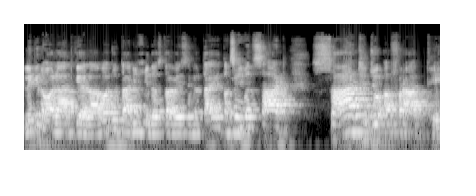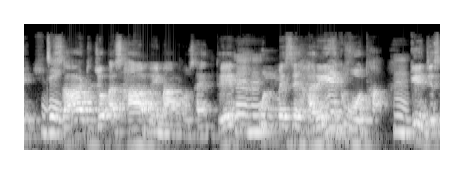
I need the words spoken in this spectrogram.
لیکن اولاد کے علاوہ جو تاریخی دستاویز سے ملتا ہے تقریباً جی۔ ساٹھ ساٹھ جو افراد تھے جی۔ ساٹھ جو اصحاب امام حسین تھے ان میں سے ہر ایک وہ تھا کہ جس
